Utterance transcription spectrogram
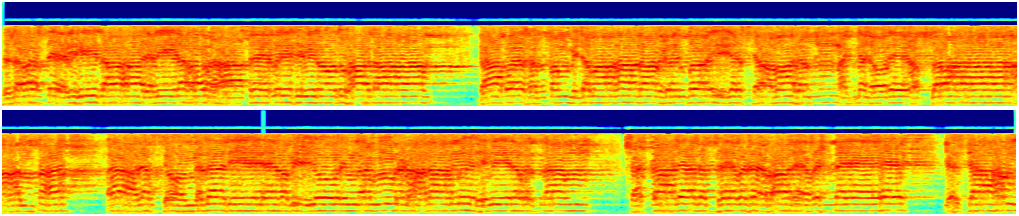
धृतवस्ते विहिताः जनीरहोरात्रे पृथिविनो दुभाताम् दापसर्पम् विजमानाविगर्भयस्यामासम् अग्नयोरे अप्सान्तः राजस्योन्ददेवपि योरिन्द्रम् मृणानामिधिवीरवृत्रम् षट्कालदद्धेव शपालवृष्टे यस्याहम्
